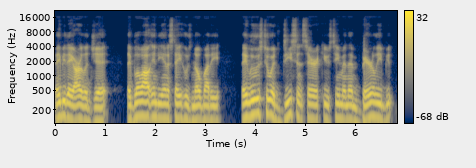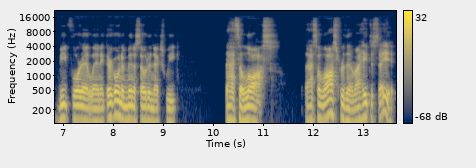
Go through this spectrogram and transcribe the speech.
maybe they are legit. They blow out Indiana State who's nobody. They lose to a decent Syracuse team and then barely beat Florida Atlantic. They're going to Minnesota next week. That's a loss. That's a loss for them. I hate to say it.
